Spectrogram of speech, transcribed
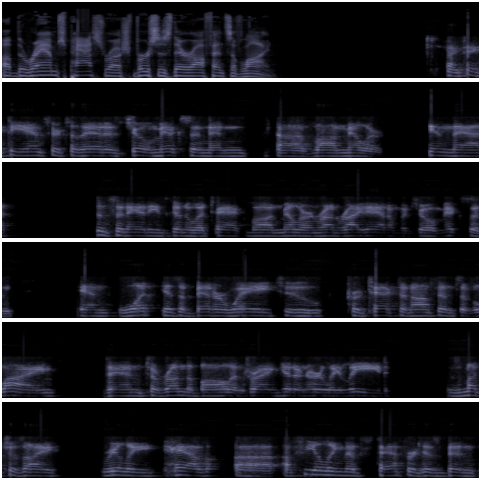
of the Rams pass rush versus their offensive line? I think the answer to that is Joe Mixon and uh, Von Miller. In that Cincinnati is going to attack Von Miller and run right at him with Joe Mixon. And what is a better way to protect an offensive line than to run the ball and try and get an early lead? As much as I really have uh, a feeling that Stafford has been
